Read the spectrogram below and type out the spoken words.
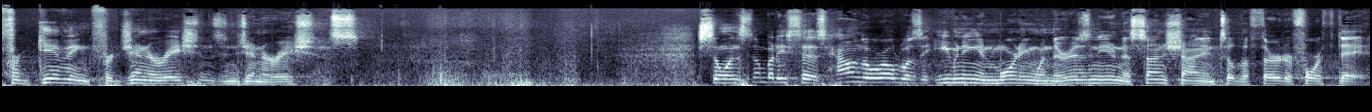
forgiving for generations and generations. So when somebody says, How in the world was it evening and morning when there isn't even a sunshine until the third or fourth day?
